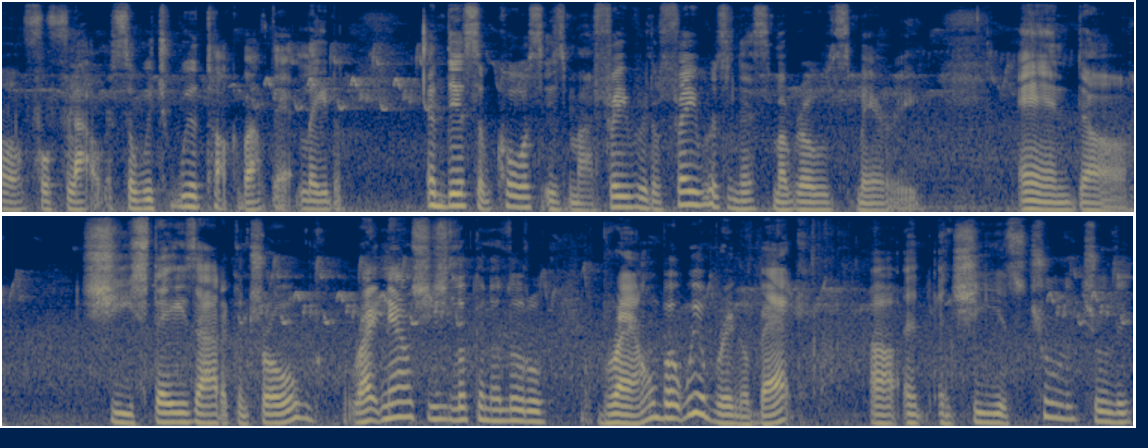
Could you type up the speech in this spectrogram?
uh, for flowers. So which we'll talk about that later. And this, of course, is my favorite of favorites, and that's my rosemary. And uh, she stays out of control. Right now, she's looking a little brown, but we'll bring her back. Uh, and, and she is truly, truly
